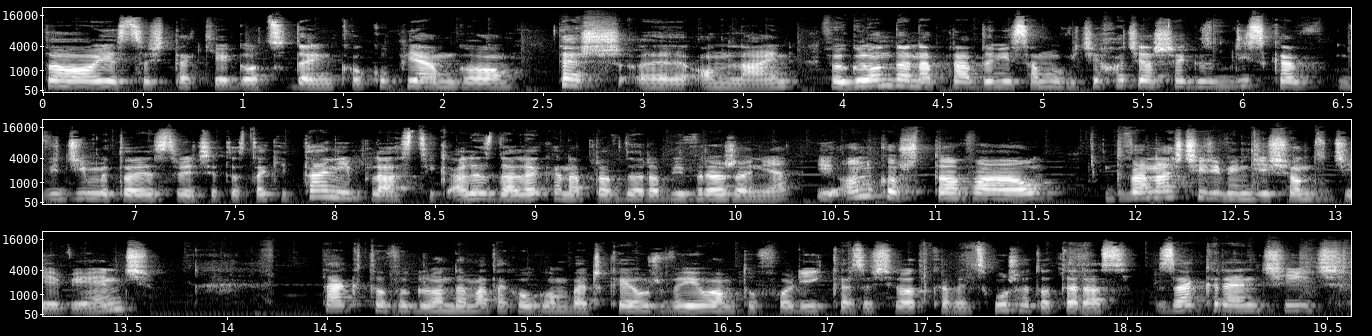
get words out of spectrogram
to jest coś takiego, cudeńko. Kupiłam go też e, online. Wygląda naprawdę niesamowicie, chociaż jak z bliska widzimy, to jest, wiecie, to jest taki tani plastik, ale z daleka naprawdę robi wrażenie. I on kosztował 12,99. Tak to wygląda, ma taką gąbeczkę. Ja już wyjęłam tu folijkę ze środka, więc muszę to teraz zakręcić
